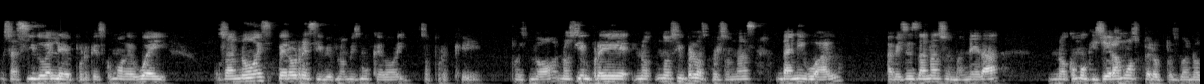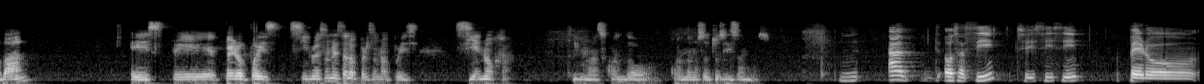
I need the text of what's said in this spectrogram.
o sea, sí duele porque es como de, güey, o sea, no espero recibir lo mismo que doy, o sea, porque, pues no, no siempre, no, no siempre las personas dan igual, a veces dan a su manera, no como quisiéramos, pero pues bueno, dan. Este, pero pues, si no es honesta la persona, pues sí enoja. Y más cuando, cuando nosotros sí somos. Mm, Ah, o sea, sí, sí, sí, sí, pero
